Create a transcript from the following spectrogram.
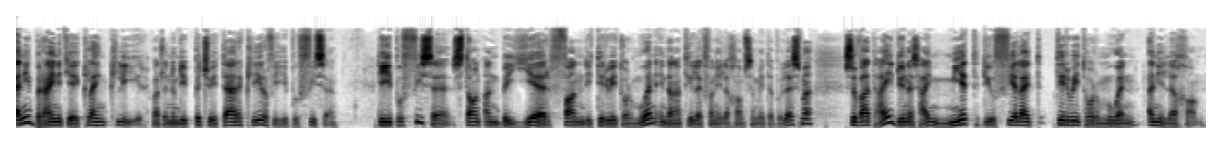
In die brein het jy 'n klein klier wat hulle noem die pituitêre klier of die hipofise. Die hipofise staan aan beheer van die tiroïedhormoon en dan natuurlik van die liggaam se metabolisme. So wat hy doen is hy meet die hoeveelheid tiroïedhormoon in die liggaam.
